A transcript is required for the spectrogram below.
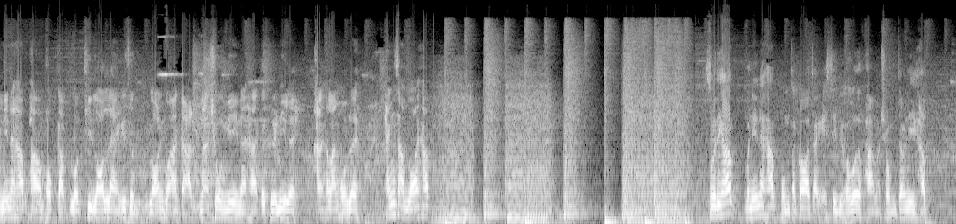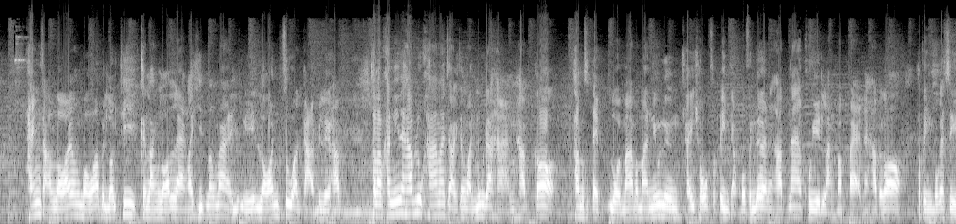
วันนี้นะครับพามาพบกับรถที่ร้อนแรงที่สุดร้อนกว่าอากาศณช่วงนี้นะฮะก็คือนี่เลยคันข้างหลังผมเลยแทง300 ครับ สวัสดีครับ วันนี้นะครับผมตะก้อจาก SCB Power พามาชมเจ้านี้ครับแทง300 ต้องบอกว่าเป็นรถที่กำลังร้อนแรงและฮิตมากๆในยุคนี้ร้อนสู้อากาศไปเลยครับสำหรับคันนี้นะครับลูกค้ามาจากจังหวัดมุกดาหารครับก็ทำสเต็ปโหลดมาประมาณนิ้วหนึง ใช้โชคสปริงจากโบเฟนเดอร์นะครับ หน้าควีนหลังปรับแปดนะครับ แล้วก็สปริงโบกัสซี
